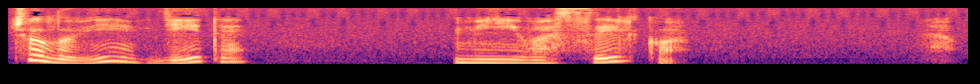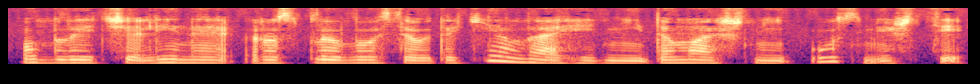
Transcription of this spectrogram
чоловік, діти? Мій Василько? Обличчя Ліни розпливлося у такій лагідній домашній усмішці,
